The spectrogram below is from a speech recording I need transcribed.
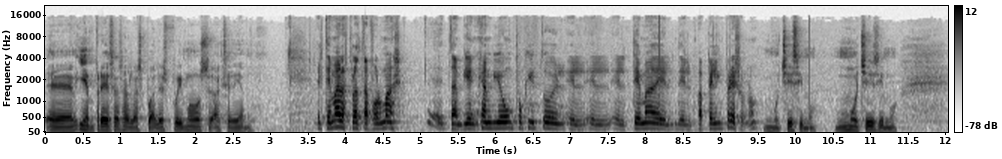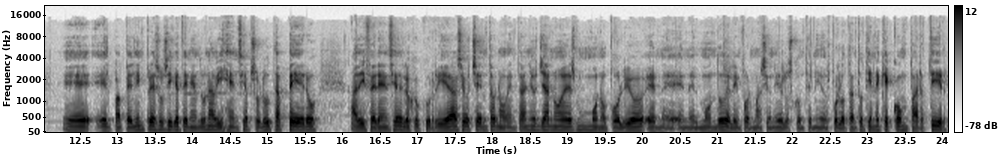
eh, y empresas a las cuales fuimos accediendo. El tema de las plataformas eh, también cambió un poquito el, el, el tema del, del papel impreso, ¿no? Muchísimo, muchísimo. Eh, el papel impreso sigue teniendo una vigencia absoluta, pero a diferencia de lo que ocurría hace 80 o 90 años, ya no es un monopolio en, el mundo de la información y de los contenidos. Por lo tanto, tiene que compartir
